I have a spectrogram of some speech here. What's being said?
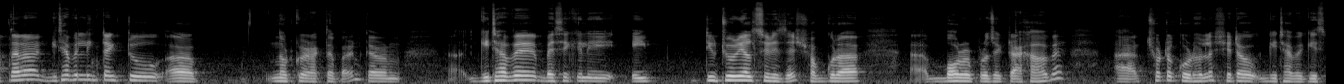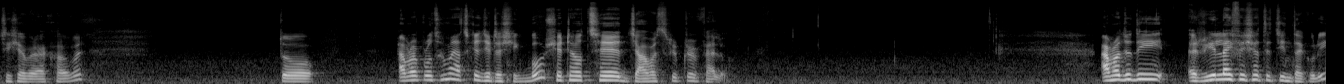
আপনারা গিটহাবের লিঙ্কটা একটু নোট করে রাখতে পারেন। কারণ গিটহাবে বেসিক্যালি এই টিউটোরিয়াল সিরিজে সবগুলা বড় প্রজেক্ট রাখা হবে। আর ছোট কোড হলে সেটাও গিটহাবে গেস্ট হিসাবে রাখা হবে। তো আমরা প্রথমে আজকে যেটা শিখব সেটা হচ্ছে জাভাস্ক্রিপ্টের ভ্যালু আমরা যদি রিয়েল লাইফের সাথে চিন্তা করি,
